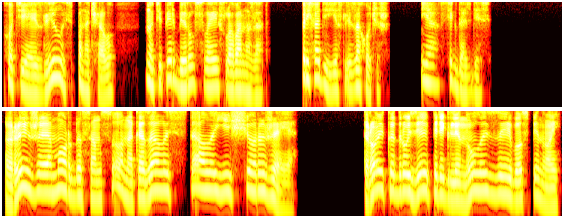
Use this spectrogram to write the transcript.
Хоть я и злилась поначалу, но теперь беру свои слова назад. Приходи, если захочешь. Я всегда здесь». Рыжая морда Самсона, казалось, стала еще рыжее. Тройка друзей переглянулась за его спиной.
